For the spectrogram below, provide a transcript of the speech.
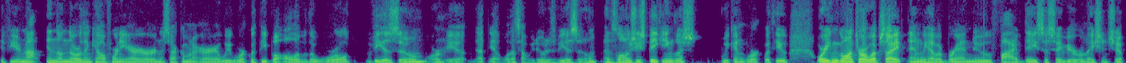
if you're not in the Northern California area or in the Sacramento area, we work with people all over the world via Zoom or mm-hmm. via that. Yeah, well, that's how we do it is via Zoom. As long as you speak English, we can work with you or you can go onto our website and we have a brand new five days to save your relationship.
